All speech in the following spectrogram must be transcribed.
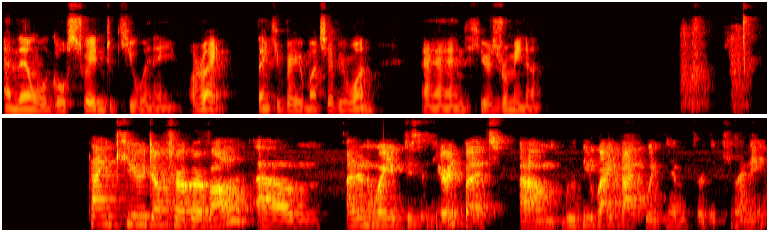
and then we'll go straight into Q&A. All right. Thank you very much, everyone. And here's Romina. Thank you, Dr. Agarwal. Um, I don't know where you've disappeared, but um, we'll be right back with him for the Q&A.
